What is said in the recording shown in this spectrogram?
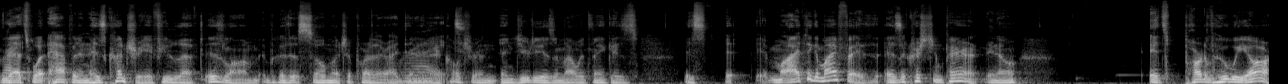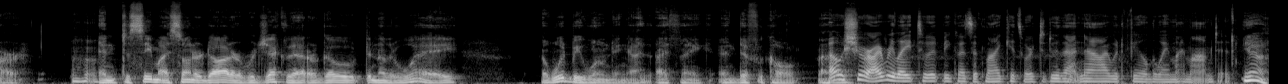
Right. That's what happened in his country if you left Islam because it's so much a part of their identity, right. their culture, and, and, Judaism. I would think is is it, it, my, I think of my faith as a Christian parent. You know, it's part of who we are, mm-hmm. and to see my son or daughter reject that or go another way it would be wounding, I, I think, and difficult. Uh, oh, sure. I relate to it because if my kids were to do that now, I would feel the way my mom did. Yeah.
